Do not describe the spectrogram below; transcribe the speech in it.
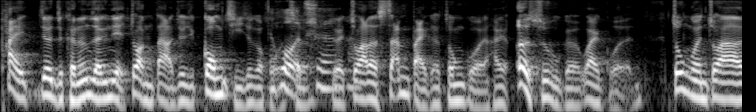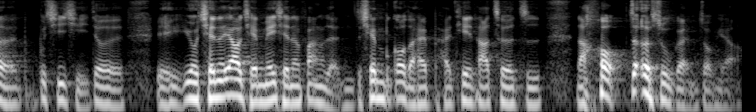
派，就是可能人也壮大，就去攻击这个火车，火车对，抓了三百个中国人，还有二十五个外国人。中国人抓了不稀奇，就有钱的要钱，没钱的放人，钱不够的还还贴他车资，然后这二十五个很重要。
